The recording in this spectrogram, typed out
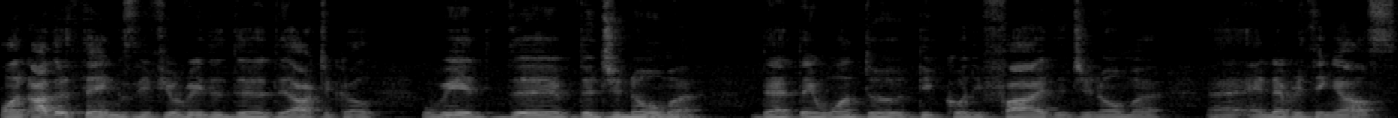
on other things, if you read the, the article with the, the genome that they want to decodify the genome uh, and everything else.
